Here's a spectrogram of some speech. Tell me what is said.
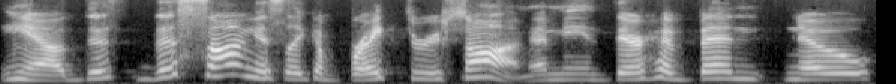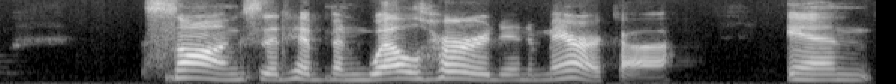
you know this this song is like a breakthrough song. I mean, there have been no songs that have been well heard in America in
